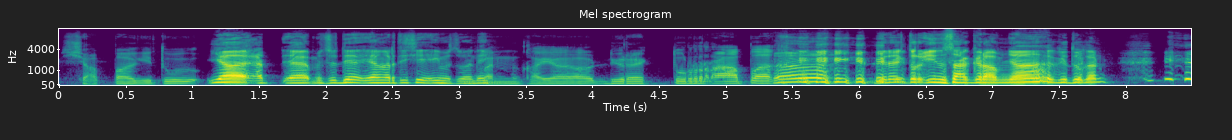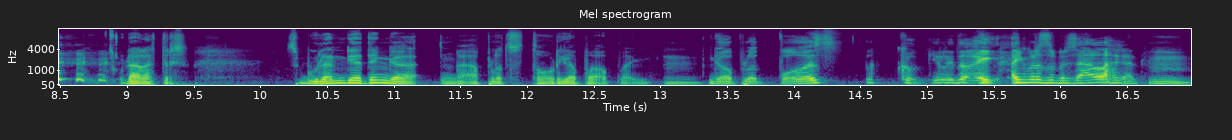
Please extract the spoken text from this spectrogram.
siapa gitu Ya, ya maksudnya yang ngerti sih maksudnya. bukan kayak direktur apa Ah, direktur Instagramnya gitu kan. Udahlah terus sebulan dia tuh nggak nggak upload story apa-apa, Hmm. nggak upload post. Gokil itu, aing, merasa bersalah kan. Hmm.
